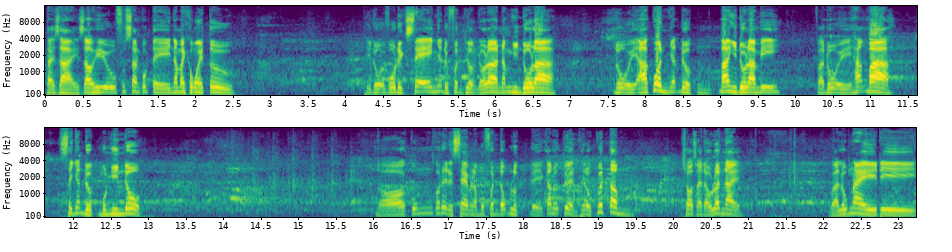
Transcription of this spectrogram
Tại giải giao hữu Futsal quốc tế năm 2024 thì đội vô địch sẽ nhận được phần thưởng đó là 5.000 đô la. Đội Á quân nhận được 3.000 đô la Mỹ và đội hạng 3 sẽ nhận được 1.000 đô. Đó cũng có thể được xem là một phần động lực để các đội tuyển thi đấu quyết tâm cho giải đấu lần này. Và lúc này thì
